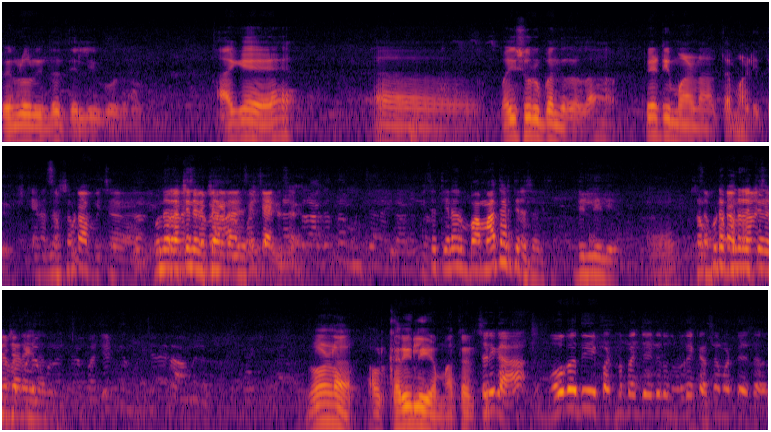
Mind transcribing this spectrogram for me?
ಬೆಂಗಳೂರಿಂದ ಡೆಲ್ಲಿಗೆ ಹೋದರು. ಹಾಗೆ ಆ, ಮೈಸೂರು ಬಂದ್ರಲ್ಲ ಭೇಟಿ ಮಾಡೋಣ ಅಂತ ಮಾಡಿದ್ದೆ ಮಾತಾಡ್ತೀರಾ ಸರ್ ಡೆಲ್ಲಿಲಿ ಸಂಪುಟ ಪುನರಚನೆ ವಿಚಾರ ಏನಾದ್ರು? ನೋಡೋಣ ಅವ್ರು ಕರೀಲಿ ಸರ್ ಮಾತಾಡ್ತಾರೆ. ಈಗ ಮೋಗದಿ ಪಟ್ಟಣ ಪಂಚಾಯತ್ ಒಂದು ಹುಡುಗ ಕೆಲಸ ಮಾಡ್ತೇವೆ ಸರ್.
